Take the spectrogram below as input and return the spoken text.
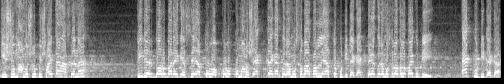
কিছু মানুষ রূপী শয়তান আছে না? পীরের দরবারে গেছে, এত লক্ষ লক্ষ মানুষ এক টাকা করে মুসাফা করলে এত কোটি টাকা। এক টাকা করে মুসাফা করলে কয় কোটি? এক কোটি টাকা।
